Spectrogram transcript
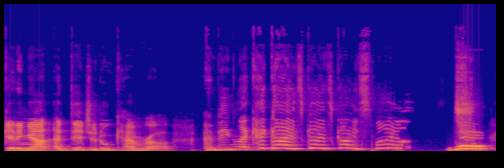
getting out a digital camera and being like hey guys guys guys smile Yeah.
